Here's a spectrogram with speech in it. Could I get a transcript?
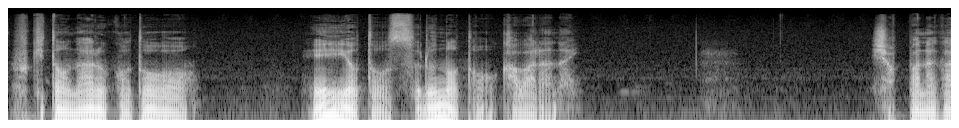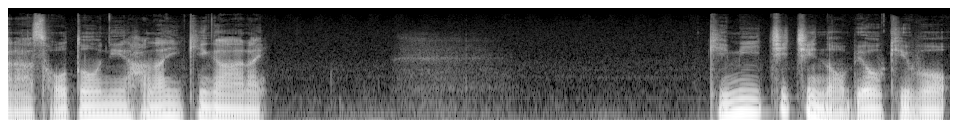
不義となることを栄誉とするのと変わらない。しょっぱなから相当に鼻息が荒い。君父の病気を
